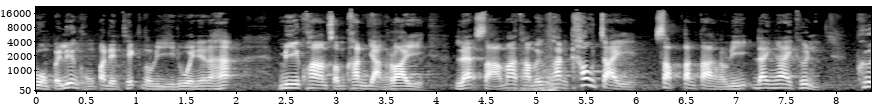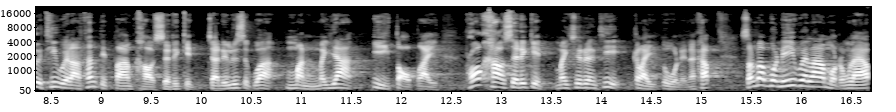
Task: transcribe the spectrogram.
รวมไปเรื่องของประเด็นเทคโนโลยีด้วยเนี่ยนะฮะมีความสำคัญอย่างไร และสามารถทำให้ทุกท่านเข้าใจศัพท์ต่างๆ เหล่านี้ได้ง่ายขึ้น พื่อที่เวลาท่านติดตามข่าวเศรษฐกิจ จะได้รู้สึกว่ามันไม่ยากอีกต่อไป เพราะข่าวเศรษฐกิจไม่ใช่เรื่องที่ไกลตัวเลยนะครับสำหรับวันนี้เวลาหมดลงแล้ว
